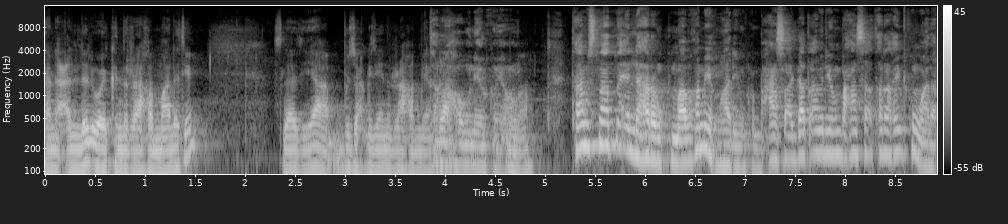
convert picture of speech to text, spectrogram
ከነዕልል ወይ ክንራኸብ ማለት እዩ ስለዚ ያ ብዙሕ ግዜ ንራኸብ ነርና ተራኸቡ ነርኩም ኢኹም እታ ምስ ናትናኤል ሃረምኩም ኣብ ከመይ ኢኹም ሃዲምኩም ብሓንሳእ ኣጋጣሚ ዲኹም ብሓንሳእ ተራኺብኩም ዋላ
